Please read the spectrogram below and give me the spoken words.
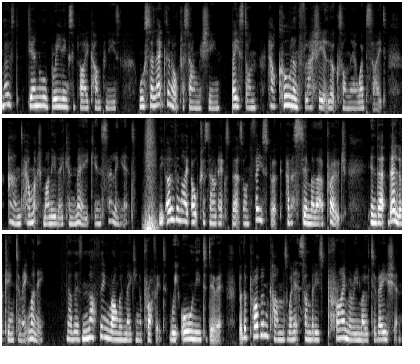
Most general breeding supply companies will select an ultrasound machine based on how cool and flashy it looks on their website and how much money they can make in selling it. The overnight ultrasound experts on Facebook have a similar approach in that they're looking to make money. Now, there's nothing wrong with making a profit. We all need to do it. But the problem comes when it's somebody's primary motivation.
